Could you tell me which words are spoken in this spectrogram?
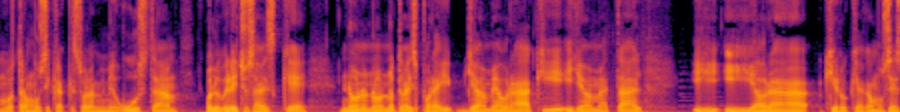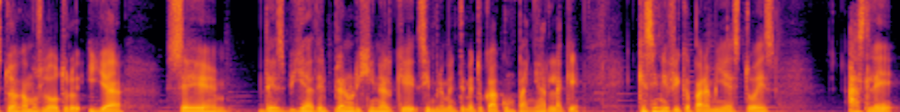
otra música que solo a mí me gusta. O le hubiera dicho, ¿sabes qué? No, no, no, no te vayas por ahí. Llévame ahora aquí y llévame a tal. Y, y ahora quiero que hagamos esto, hagamos lo otro. Y ya se desvía del plan original que simplemente me tocaba acompañarla. ¿Qué, ¿Qué significa para mí esto? Es hazle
